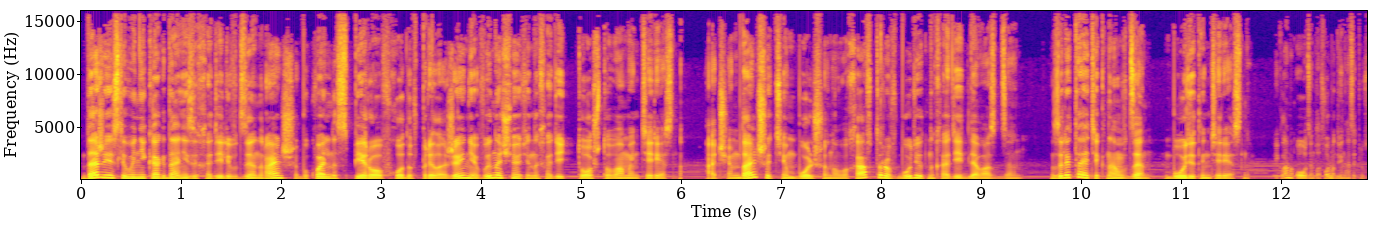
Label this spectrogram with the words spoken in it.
Даже если вы никогда не заходили в Дзен раньше, буквально с первого входа в приложение вы начнете находить то, что вам интересно. А чем дальше, тем больше новых авторов будет находить для вас Дзен. Залетайте к нам в Дзен, будет интересно. Реклама о платформа 12+.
